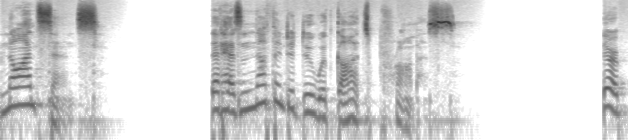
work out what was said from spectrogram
nonsense that has nothing to do with God's promise. There are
